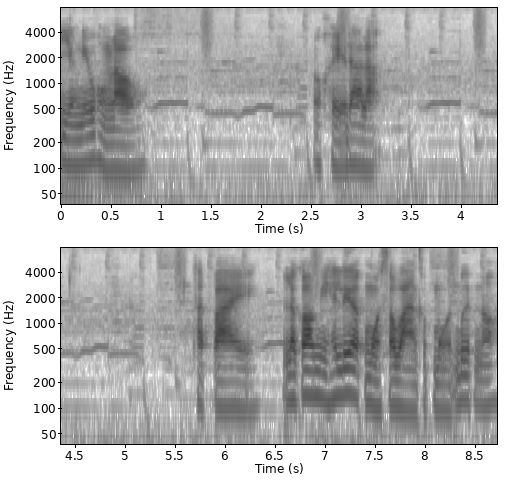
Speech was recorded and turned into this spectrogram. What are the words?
เอียงนิ้วของเรา โอเคได้ละ ถัดไปแล้วก็มีให้เลือกโหมดสว่างกับโหมดมืดเนาะ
